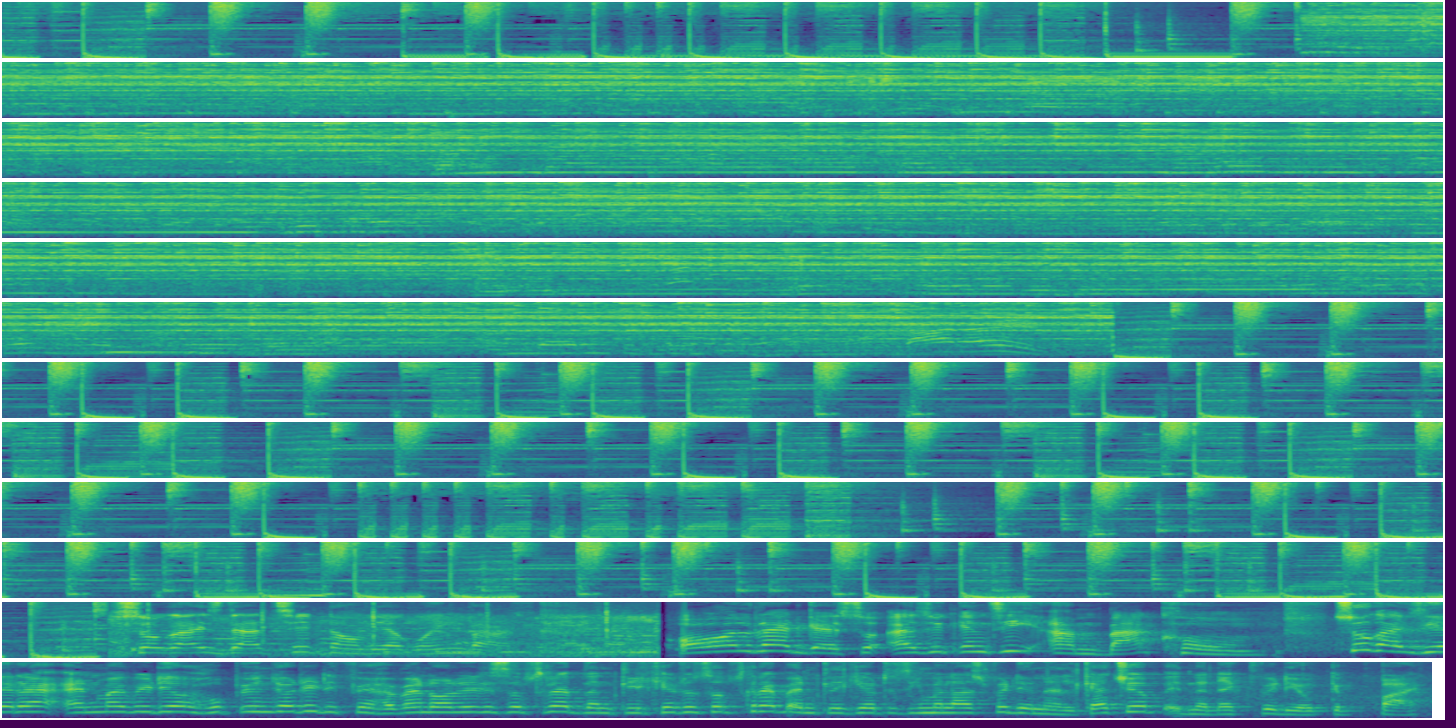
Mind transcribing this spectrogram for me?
So guys that's it now we are going back. Alright guys so as you can see I'm back home. So guys here I end my video. I hope you enjoyed it. If you haven't already subscribed then click here to subscribe and click here to see my last video and I'll catch you up in the next video. Okay bye.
